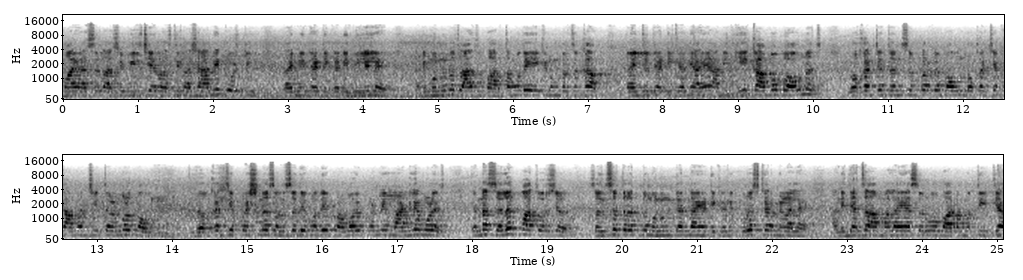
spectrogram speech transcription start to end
पाय असेल असे व्हीलचेअर असतील अशा अनेक गोष्टी त्यांनी त्या ठिकाणी दिलेल्या आहेत. आणि म्हणूनच आज भारतामध्ये एक नंबरचं काम ताईंचं त्या ठिकाणी आहे. आणि हे कामं पाहूनच लोकांचे जनसंपर्क पाहून लोकांच्या कामांची तळमळ पाहून लोकांचे प्रश्न संसदेमध्ये प्रभावीपणे मांडल्यामुळेच त्यांना सलग पाच वर्ष संसदरत्न म्हणून त्यांना या ठिकाणी पुरस्कार मिळाला आहे. आणि त्याचा आम्हाला या सर्व बारामतीच्या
